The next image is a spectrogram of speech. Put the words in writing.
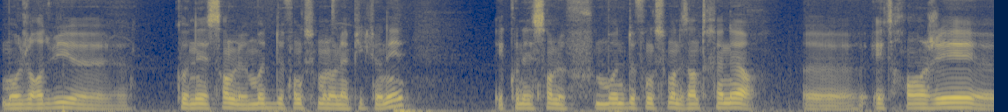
Moi aujourd'hui, euh, connaissant le mode de fonctionnement de l'Olympique Lyonnais et connaissant le mode de fonctionnement des entraîneurs euh, étrangers euh,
